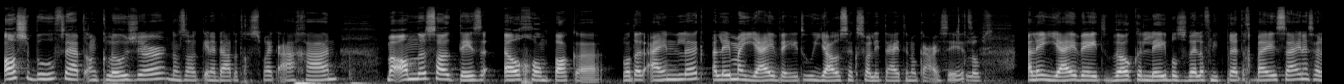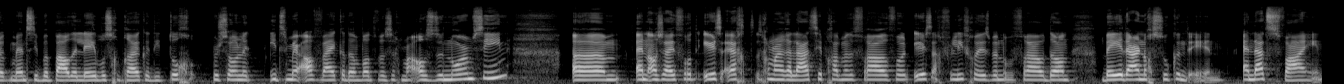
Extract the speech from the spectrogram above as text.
als je behoefte hebt aan closure, dan zou ik inderdaad het gesprek aangaan. Maar anders zou ik deze L gewoon pakken. Want uiteindelijk, alleen maar jij weet hoe jouw seksualiteit in elkaar zit. Klopt. Alleen jij weet welke labels wel of niet prettig bij je zijn. Er zijn ook mensen die bepaalde labels gebruiken die toch persoonlijk iets meer afwijken dan wat we zeg maar als de norm zien. Ehm, en als jij voor het eerst echt zeg maar, een relatie hebt gehad met een vrouw, voor het eerst echt verliefd geweest bent op een vrouw, dan ben je daar nog zoekend in. En that's fine.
